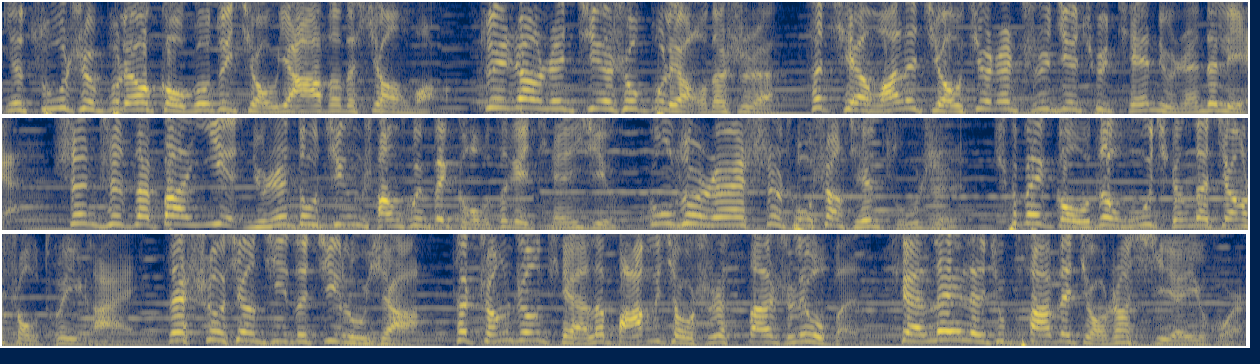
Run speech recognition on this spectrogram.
也阻止不了狗狗对脚丫子的向往。最让人接受不了的是，它舔完了脚，竟然直接去舔女人的脸，甚至在半夜，女人都经常会被狗子给舔醒。工作人员试图上前阻止，却被狗子无情的将手推开。在摄像机的记录下，它整整舔了八个小时三十六分，舔累了就趴在脚上歇一会儿。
